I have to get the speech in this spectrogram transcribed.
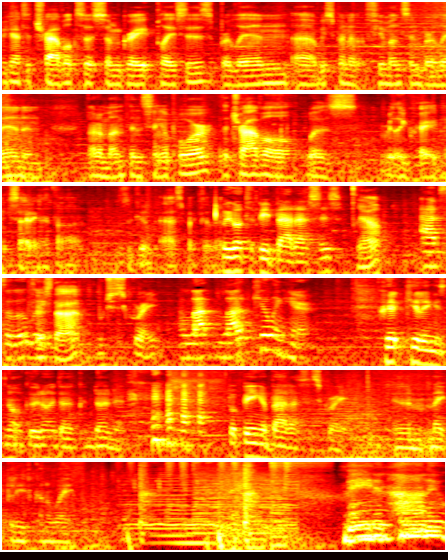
We got to travel to some great places. Berlin. Uh, we spent a few months in Berlin and about a month in Singapore. The travel was really great and exciting. I thought it was a good aspect of it. We got to be badasses, yeah. Absolutely. There's that. which is great. A lot, lot of killing here. Killing is not good. I don't condone it. but being a badass is great in a make-believe kind of way. Made in Hollywood.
